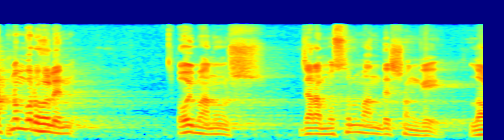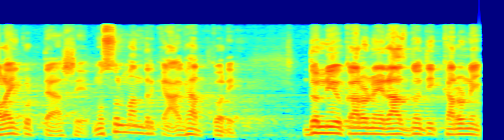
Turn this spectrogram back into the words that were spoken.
আট নম্বর হলেন, ওই মানুষ যারা মুসলমানদের সঙ্গে লড়াই করতে আসে, মুসলমানদেরকে আঘাত করে। দলীয় কারণে, রাজনৈতিক কারণে,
